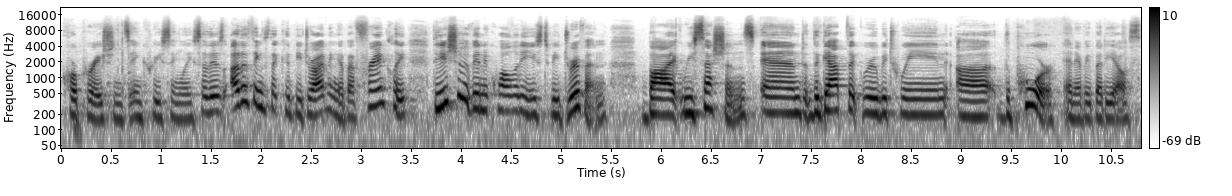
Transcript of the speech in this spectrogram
corporations increasingly. So there's other things that could be driving it. But frankly, the issue of inequality used to be driven by recessions and the gap that grew between uh, the poor and everybody else.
